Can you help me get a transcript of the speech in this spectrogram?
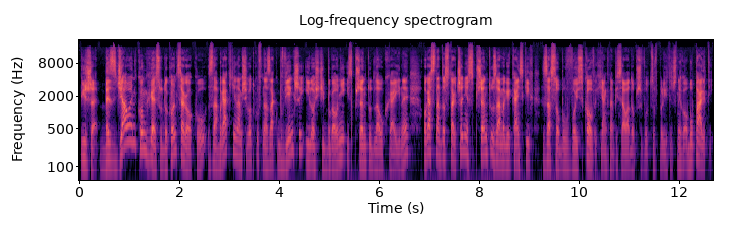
pisze: Bez działań kongresu do końca roku zabraknie nam środków na zakup większej ilości broni i sprzętu dla Ukrainy oraz na dostarczenie sprzętu z amerykańskich zasobów wojskowych, jak napisała do przywódców politycznych obu partii.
